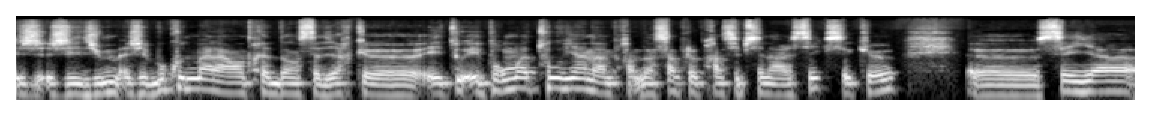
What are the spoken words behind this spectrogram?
j'ai beaucoup de mal à rentrer dedans. C'est-à-dire que et, pour moi tout vient d'un simple principe scénaristique, c'est que euh, Seiya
